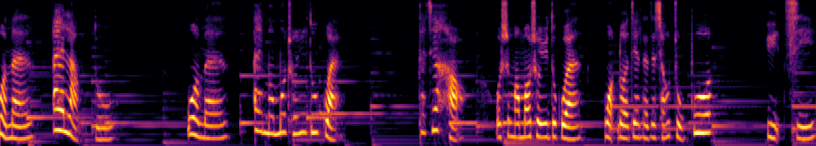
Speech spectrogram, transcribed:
我们爱朗读，我们爱毛毛虫阅读馆。大家好，我是毛毛虫阅读馆网络电台的小主播雨琪。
